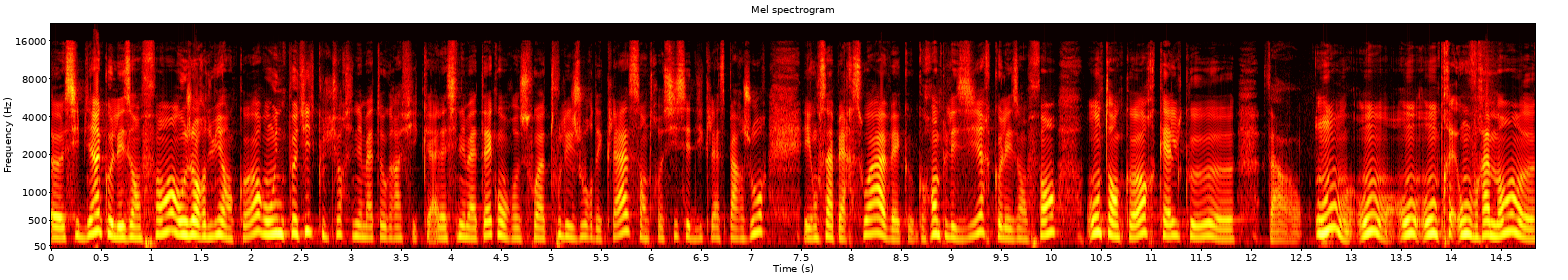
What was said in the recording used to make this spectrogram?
euh, si bien que les enfants, aujourd'hui encore, ont une petite culture cinématographique. À la Cinémathèque, on reçoit tous les jours des classes, entre 6 et 10 classes par jour, et on s'aperçoit avec grand plaisir que les enfants ont encore quelques, euh, enfin, ont, ont, ont, ont vraiment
